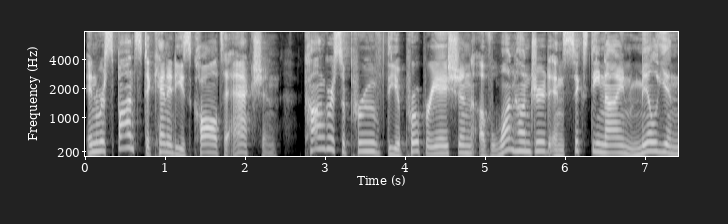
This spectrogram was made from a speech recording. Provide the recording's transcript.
In response to Kennedy's call to action, Congress approved the appropriation of $169 million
